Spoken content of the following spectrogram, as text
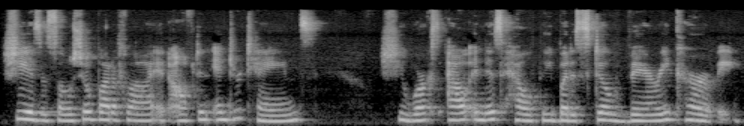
She is a social butterfly and often entertains. She works out and is healthy but is still very curvy.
